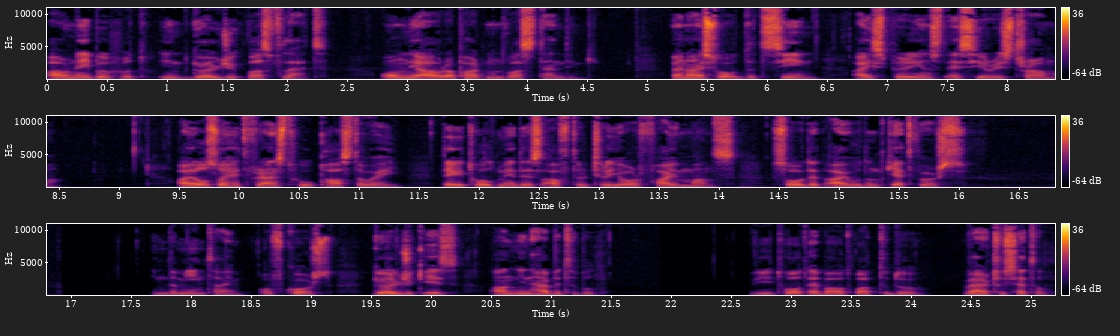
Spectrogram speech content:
Our neighborhood in Gölcük was flat. Only our apartment was standing. When I saw that scene, I experienced a serious trauma. I also had friends who passed away, they told me this after three or five months so that I wouldn't get worse. In the meantime, of course, Gölcük is uninhabitable. We thought about what to do, where to settle,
